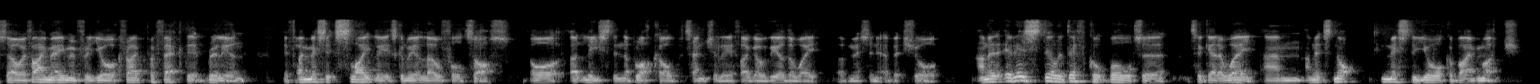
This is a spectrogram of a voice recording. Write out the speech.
So if I'm aiming for a Yorker, I perfect it, brilliant. If I miss it slightly, it's going to be a low full toss, or at least in the block hole potentially. If I go the other way of missing it a bit short, and it, it is still a difficult ball to to get away, um, and it's not missed the Yorker by much,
